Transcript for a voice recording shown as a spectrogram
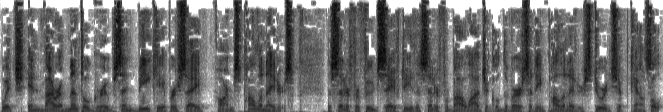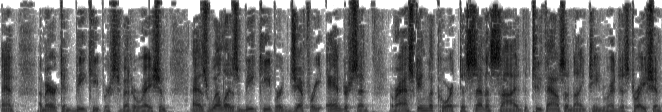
which environmental groups and beekeepers say harms pollinators the Center for Food Safety, the Center for Biological Diversity, Pollinator Stewardship Council, and American Beekeepers Federation, as well as beekeeper Jeffrey Anderson, are asking the court to set aside the 2019 registration.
